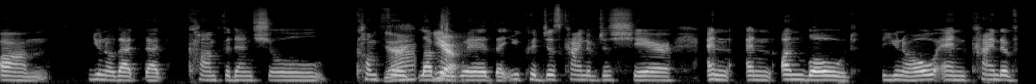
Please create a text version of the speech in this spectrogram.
um, you know, that that confidential comfort yeah. level yeah. with that you could just kind of just share and and unload, you know, and kind of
